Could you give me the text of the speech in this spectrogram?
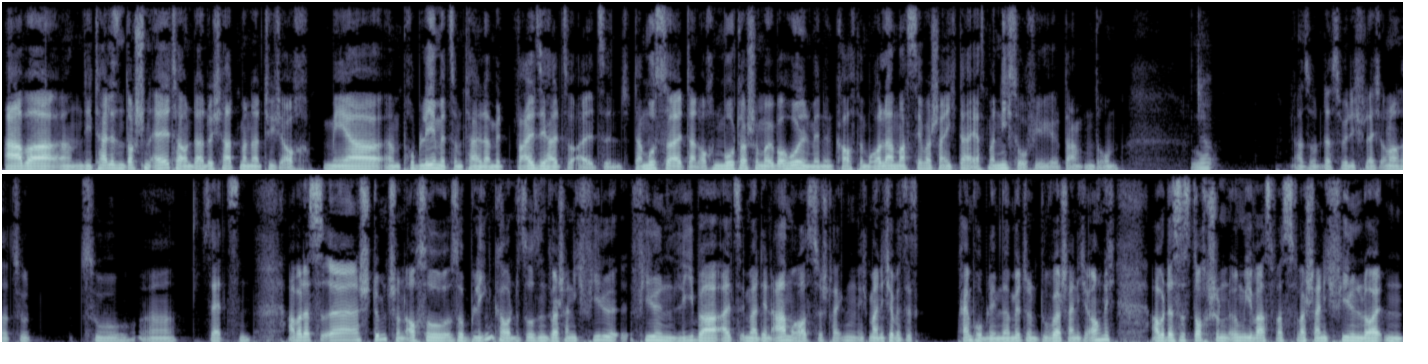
Aber ähm, die Teile sind doch schon älter und dadurch hat man natürlich auch mehr ähm, Probleme zum Teil damit, weil sie halt so alt sind. Da musst du halt dann auch einen Motor schon mal überholen. Wenn du einen kaufst beim Roller, machst du dir wahrscheinlich da erstmal nicht so viel Gedanken drum. Ja. Also das würde ich vielleicht auch noch dazu zu äh, setzen. Aber das äh, stimmt schon. Auch so, so Blinker und so sind wahrscheinlich viel, vielen lieber, als immer den Arm rauszustrecken. Ich meine, ich habe jetzt kein Problem damit und du wahrscheinlich auch nicht. Aber das ist doch schon irgendwie was, was wahrscheinlich vielen Leuten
